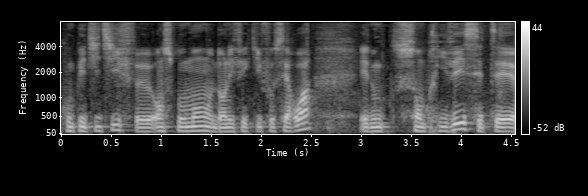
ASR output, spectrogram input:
compétitif en ce moment dans l'effectif au Serrois. Et donc sans priver, c'était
